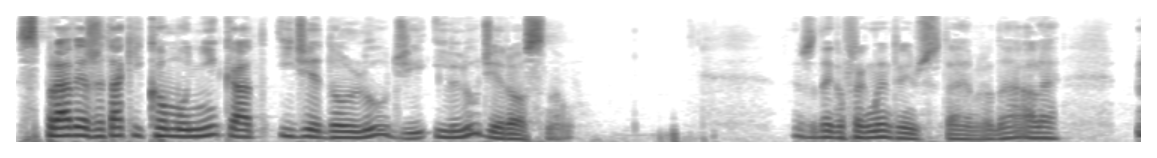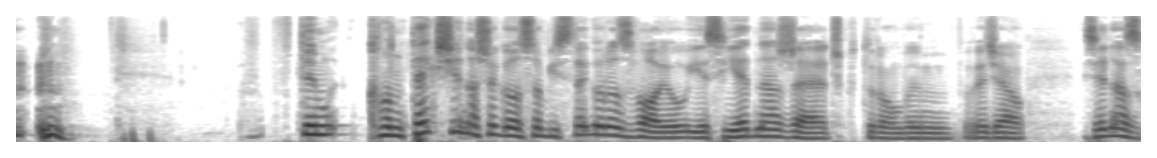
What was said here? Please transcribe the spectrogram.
sprawia, że taki komunikat idzie do ludzi i ludzie rosną. Żadnego fragmentu nie przeczytałem, prawda? Ale w tym kontekście naszego osobistego rozwoju jest jedna rzecz, którą bym powiedział, jest jedna z.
